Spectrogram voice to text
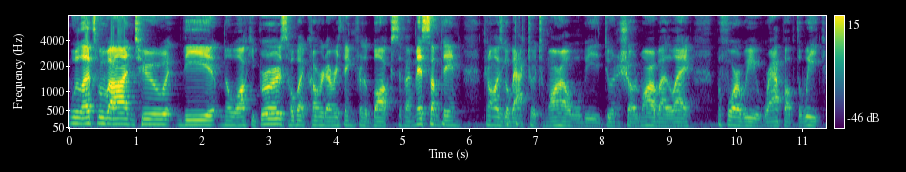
well, let's move on to the Milwaukee Brewers. Hope I covered everything for the Bucks. If I missed something, I can always go back to it tomorrow. We'll be doing a show tomorrow, by the way before we wrap up the week.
